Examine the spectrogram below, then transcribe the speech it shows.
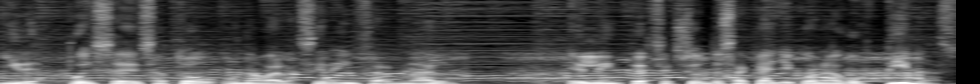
y después se desató una balacera infernal en la intersección de esa calle con Agustinas.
